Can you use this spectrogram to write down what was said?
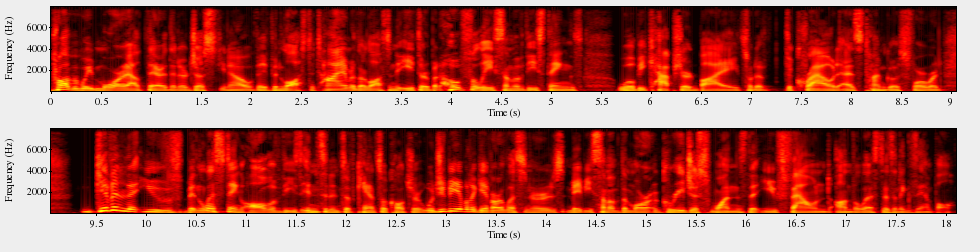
probably more out there that are just, you know, they've been lost to time or they're lost in the ether, but hopefully some of these things will be captured by sort of the crowd as time goes forward. Given that you've been listing all of these incidents of cancel culture, would you be able to give our listeners maybe some of the more egregious ones that you found on the list as an example?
